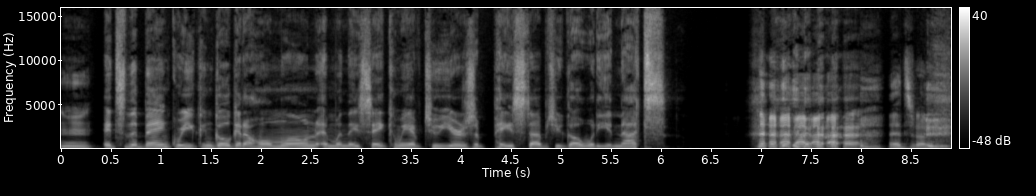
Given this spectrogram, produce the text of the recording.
Mm. It's the bank where you can go get a home loan, and when they say, "Can we have two years of pay stubs?" you go, "What are you nuts?" That's funny.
